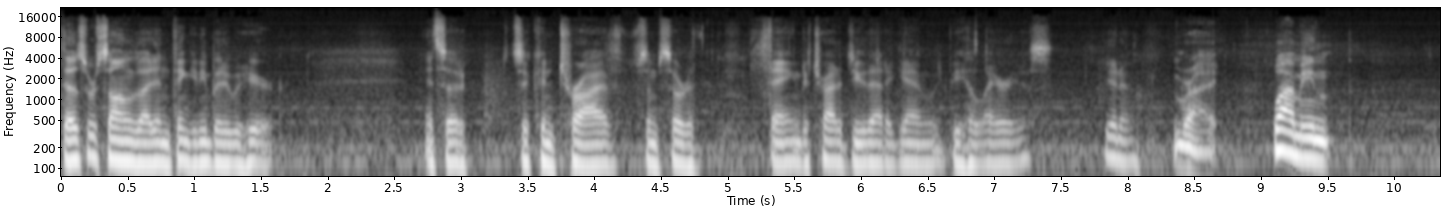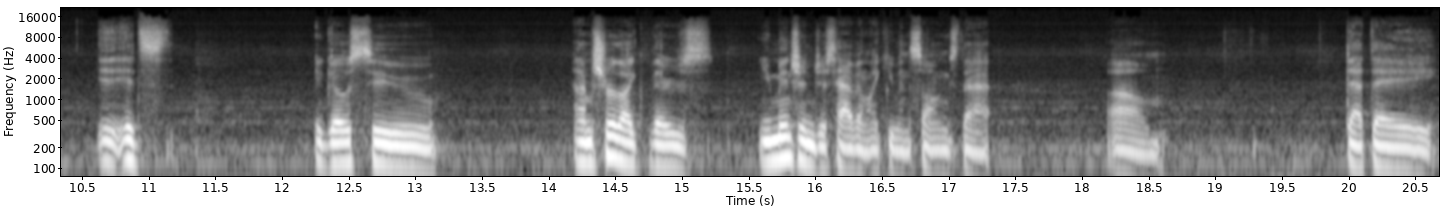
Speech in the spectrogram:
those were songs I didn't think anybody would hear, and so to, to contrive some sort of thing to try to do that again would be hilarious. You know. Right. Well, I mean, it, it's it goes to. I'm sure, like, there's. You mentioned just having like even songs that, um, that they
